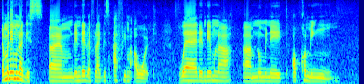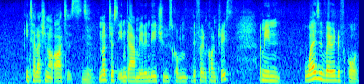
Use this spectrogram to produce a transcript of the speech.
the money muna guess, um, then they have like this Afrima award, where then they muna um, nominate upcoming international artists, Yeah. not just in Gambia. and they choose from different countries. I mean, why is it very difficult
